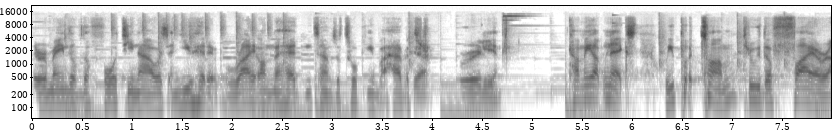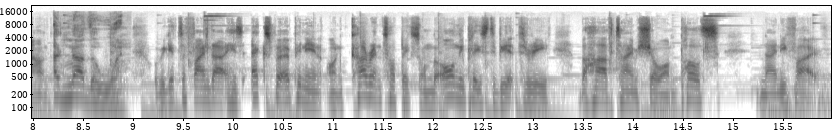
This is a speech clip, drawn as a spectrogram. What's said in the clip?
the remainder of the 14 hours? And you hit it right on the head in terms of talking about habits. Yeah. Brilliant. Coming up next, we put Tom through the fire round. Another one. Where we get to find out his expert opinion on current topics on the only place to be at three, the halftime show on Pulse 95.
